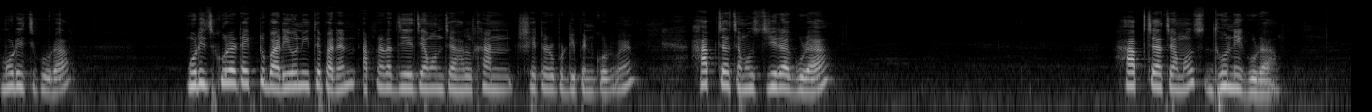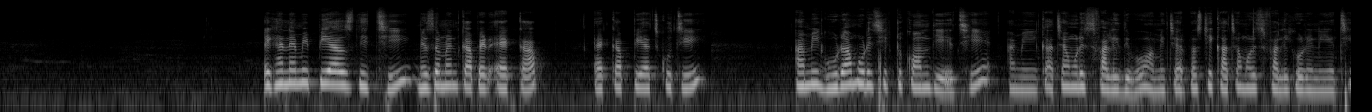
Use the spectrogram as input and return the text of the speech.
মরিচ গুঁড়া। মরিচ গুঁড়াটা একটু বাড়িয়েও নিতে পারেন। আপনারা যে যেমন জাহাল খান সেটার উপর ডিপেন্ড করবে। হাফ চা চামচ জিরা গুঁড়া, হাফ চা চামচ ধনে গুঁড়া। এখানে আমি পেঁয়াজ দিচ্ছি মেজারমেন্ট কাপের এক কাপ এক কাপ পেঁয়াজ কুচি আমি গুঁড়া মরিচ একটু কম দিয়েছি, আমি কাঁচামরিচ ফালি দেব, আমি চার পাঁচটি কাঁচামরিচ ফালি করে নিয়েছি,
